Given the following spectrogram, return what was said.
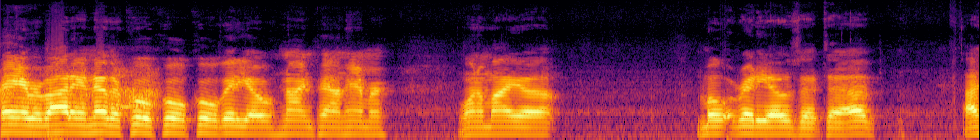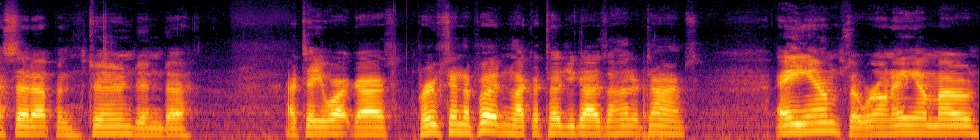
Hey everybody, another cool, cool, cool video. Nine pound hammer. One of my uh, radios that uh, I I set up and tuned, and uh, I tell you what, guys, proof's in the pudding, like I told you guys a hundred times. AM, so we're on AM mode.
